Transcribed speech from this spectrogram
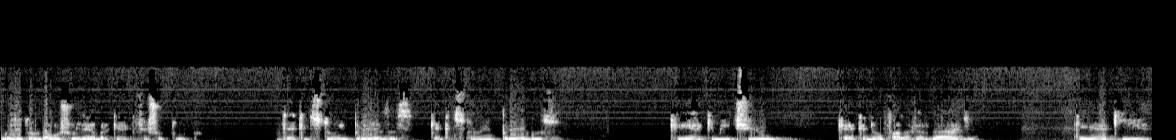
O eleitor gaúcho lembra quem é que fechou tudo. Quem é que destruiu empresas, quem é que destruiu empregos, quem é que mentiu, quem é que não fala a verdade, quem é que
